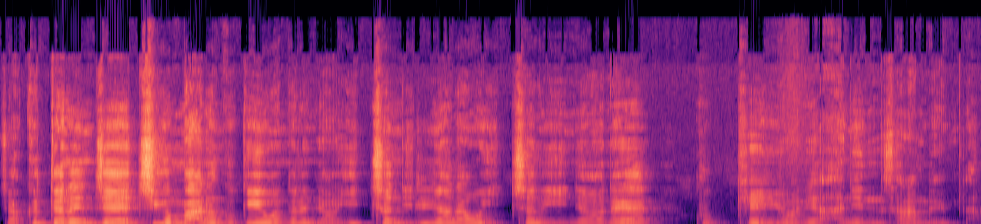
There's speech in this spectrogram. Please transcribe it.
자, 그때는 이제 지금 많은 국회의원들은요, 2001년하고 2002년에 국회의원이 아닌 사람들입니다.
